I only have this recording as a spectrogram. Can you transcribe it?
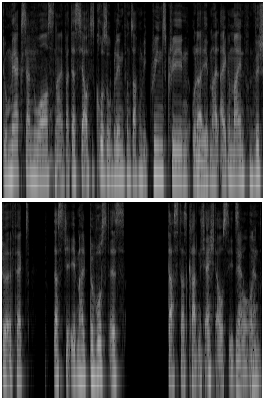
du merkst ja Nuancen einfach. Das ist ja auch das große Problem von Sachen wie Greenscreen oder Mhm. eben halt allgemein von Visual Effects, dass dir eben halt bewusst ist, dass das gerade nicht echt aussieht. Ja, so. ja. Und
